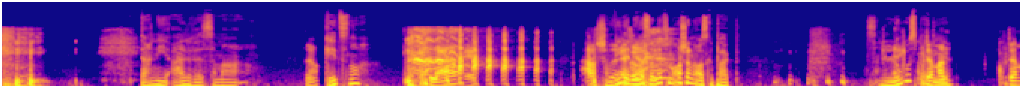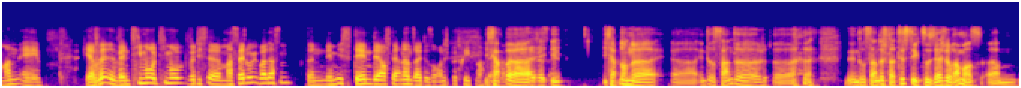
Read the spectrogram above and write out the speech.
Dani Alves, sag mal. Ja. Geht's noch? Klar, ey. Abs- Schon wieder, also, den hast du letztes Mal auch schon ausgepackt. Was ist denn los bei guter dir? Mann. Guter Mann, ey. Ja, wenn Timo, Timo würde ich äh, Marcelo überlassen, dann nehme ich den, der auf der anderen Seite so ordentlich Betrieb macht. Ich habe äh, ich, ich hab noch eine äh, interessante, äh, eine interessante Statistik zu Sergio Ramos, ähm,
